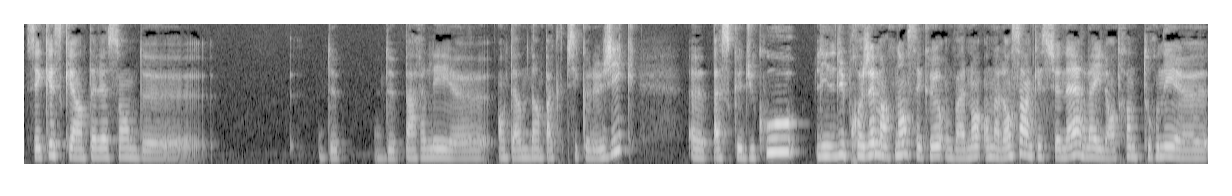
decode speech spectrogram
c'est qu'est-ce qui est intéressant de, de de parler euh, en termes d'impact psychologique. Euh, parce que du coup, l'idée du projet maintenant, c'est qu'on on a lancé un questionnaire. Là, il est en train de tourner euh,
